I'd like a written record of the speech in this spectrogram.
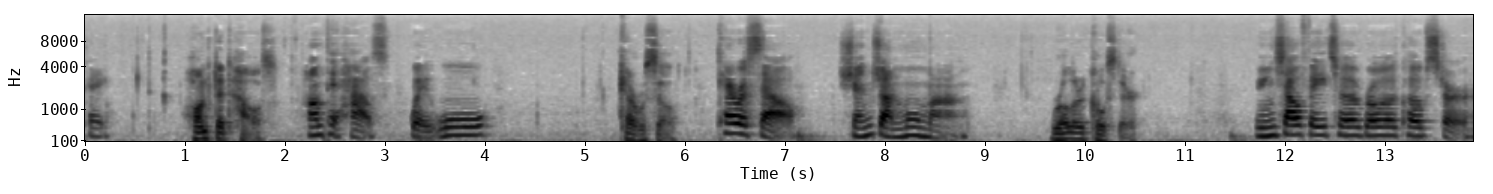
Okay, Haunted house, haunted house 鬼屋 carousel, ，carousel 旋转木马。 roller coaster, 云霄飞车 roller coaster、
